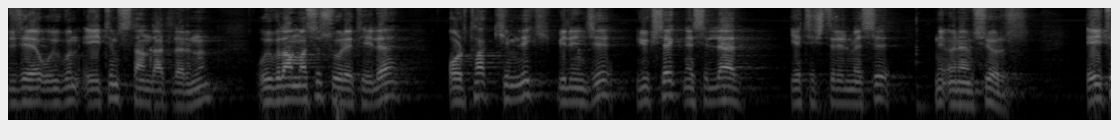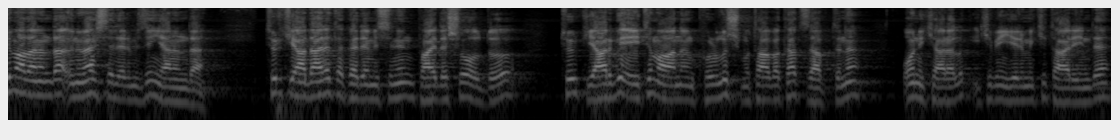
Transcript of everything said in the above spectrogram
düzeye uygun eğitim standartlarının uygulanması suretiyle ortak kimlik bilinci yüksek nesiller yetiştirilmesini önemsiyoruz. Eğitim alanında üniversitelerimizin yanında Türkiye Adalet Akademisi'nin paydaşı olduğu Türk Yargı Eğitim Ağı'nın kuruluş mutabakat zaptını 12 Aralık 2022 tarihinde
